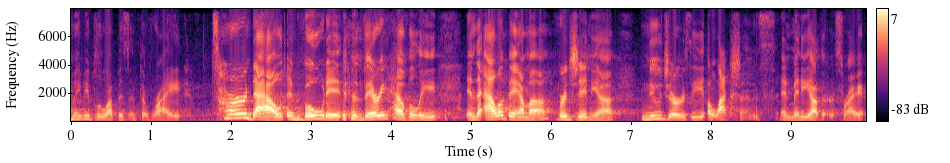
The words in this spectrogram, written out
maybe blew up isn't the right, turned out and voted very heavily in the Alabama, Virginia, New Jersey elections, and many others, right?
